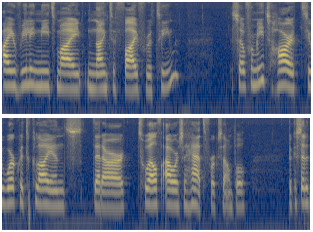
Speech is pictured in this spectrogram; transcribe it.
I really need my 9 to 5 routine so for me it's hard to work with clients that are 12 hours ahead for example because it,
